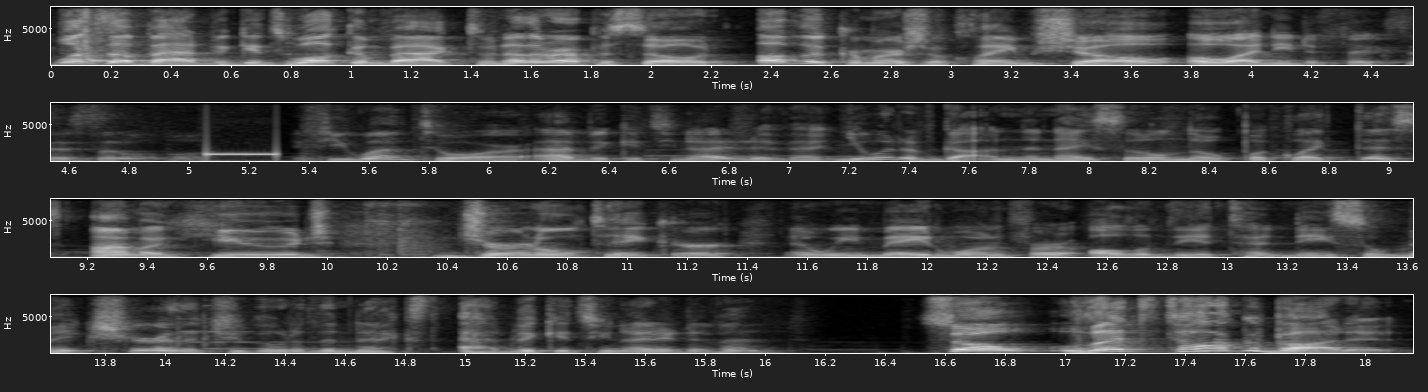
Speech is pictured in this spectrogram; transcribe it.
What's up, advocates? Welcome back to another episode of the Commercial Claim Show. Oh, I need to fix this little book. If you went to our Advocates United event, you would have gotten a nice little notebook like this. I'm a huge journal taker, and we made one for all of the attendees. So make sure that you go to the next Advocates United event. So let's talk about it.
